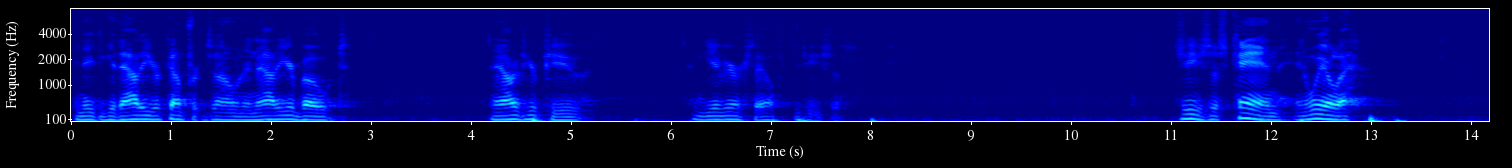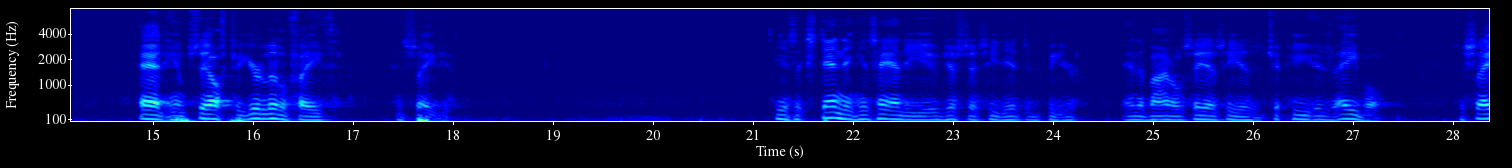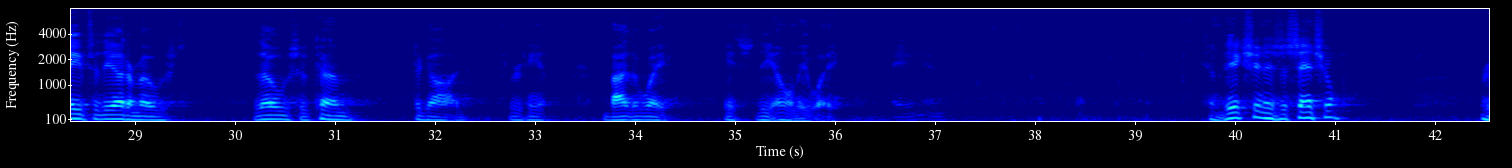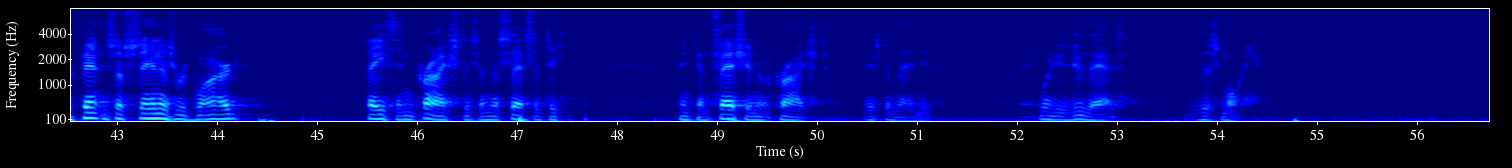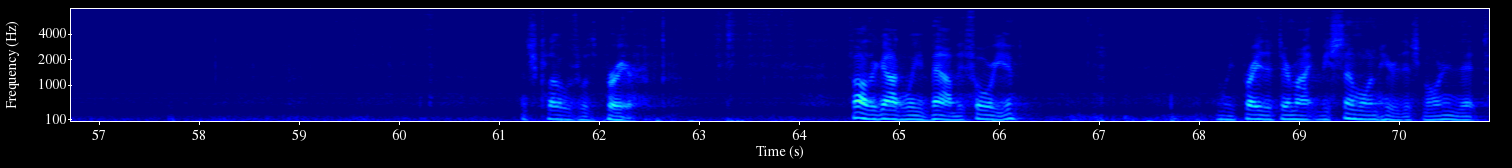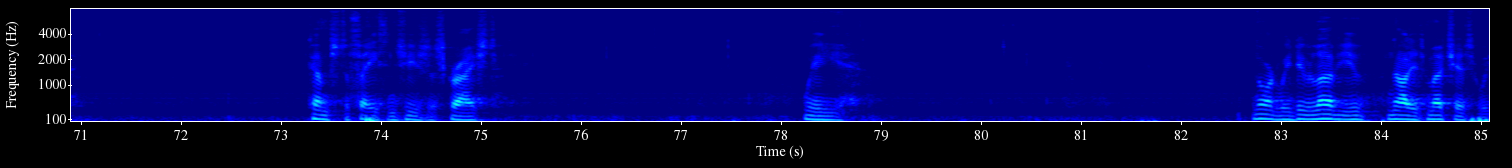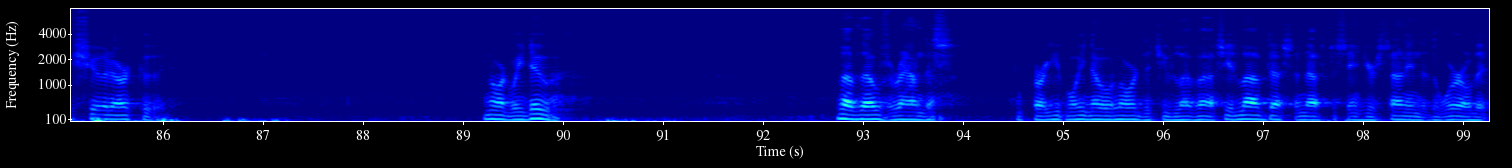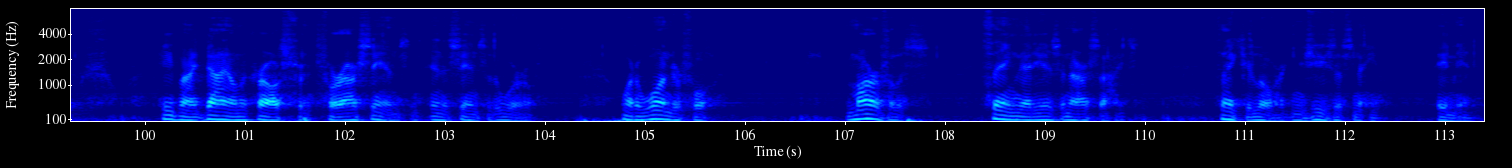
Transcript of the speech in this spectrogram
you need to get out of your comfort zone and out of your boat and out of your pew and give yourself to Jesus. Jesus can and will add himself to your little faith and save you. He is extending his hand to you just as he did to Peter. And the Bible says he is, he is able to save to the uttermost those who come to God through him. By the way, it's the only way. Conviction is essential. Repentance of sin is required. Faith in Christ is a necessity. And confession of Christ is demanded. Will you do that this morning? Let's close with prayer. Father God, we bow before you. And we pray that there might be someone here this morning that comes to faith in Jesus Christ. We, Lord, we do love you, not as much as we should or could. Lord, we do love those around us for you, we know, Lord, that you love us. You loved us enough to send your Son into the world that he might die on the cross for, for our sins and the sins of the world. What a wonderful, marvelous thing that is in our sight. Thank you, Lord. In Jesus' name, amen.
